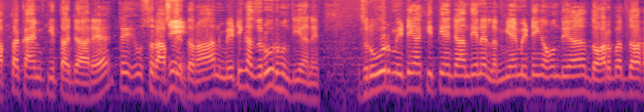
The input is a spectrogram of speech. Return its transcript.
ਰਾਬਤਾ ਕਾਇਮ ਕੀਤਾ ਜਾ ਰਿਹਾ ਹੈ ਤੇ ਉਸ ਰਾਬਤੇ। ਦੌਰਾਨ ਮੀਟਿੰਗਾਂ ਜ਼ਰੂਰ ਹੁੰਦੀਆਂ ਨੇ। ਜ਼ਰੂਰ ਮੀਟਿੰਗਾਂ ਕੀਤੀਆਂ ਜਾਂਦੀਆਂ ਨੇ ਲੰਮੀਆਂ ਮੀਟਿੰਗਾਂ ਹੁੰਦੀਆਂ ਨੇ ਦੌਰ ਬਰ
